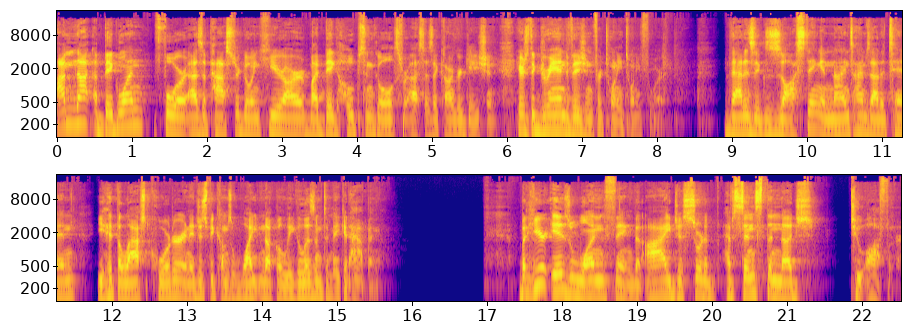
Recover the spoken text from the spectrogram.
I'm not a big one for, as a pastor, going, here are my big hopes and goals for us as a congregation. Here's the grand vision for 2024 that is exhausting. And nine times out of 10, you hit the last quarter and it just becomes white knuckle legalism to make it happen. But here is one thing that I just sort of have sensed the nudge to offer.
